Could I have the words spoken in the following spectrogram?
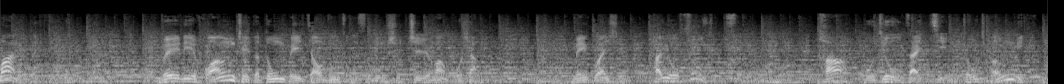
慢了一步。卫立煌这个东北剿总总司令是指望不上，没关系，他有副总司令，他不就在锦州城里吗？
